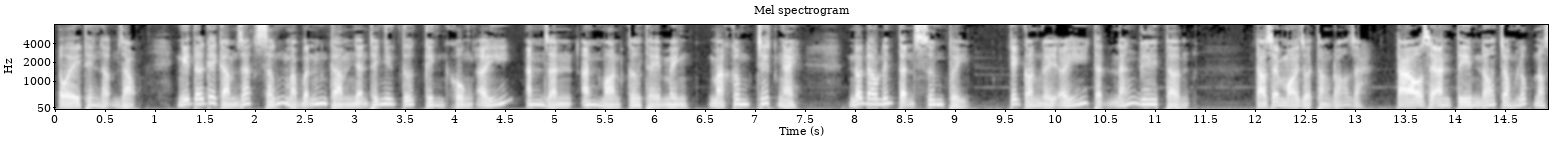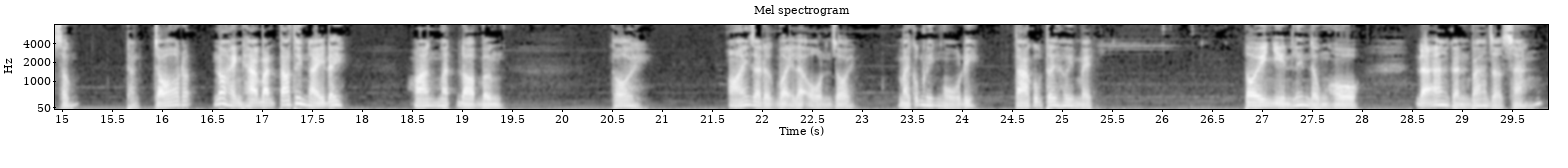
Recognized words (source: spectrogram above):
Tôi thấy lợm giọng, nghĩ tới cái cảm giác sống mà vẫn cảm nhận thấy những thứ kinh khủng ấy, ăn dần ăn mòn cơ thể mình mà không chết ngay. Nó đau đến tận xương tủy. Cái con người ấy thật đáng ghê tởm. Tao sẽ moi rồi thằng đó ra. Tao sẽ ăn tim nó trong lúc nó sống. Thằng chó đó, nó hành hạ bạn tao thế này đây. Hoang mặt đỏ bừng. Thôi, ói ra được vậy là ổn rồi. Mày cũng đi ngủ đi. Tao cũng tới hơi mệt. Tôi nhìn lên đồng hồ. Đã gần 3 giờ sáng.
